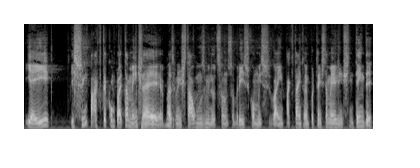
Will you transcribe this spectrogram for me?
E aí isso impacta completamente, né? Basicamente, está alguns minutos falando sobre isso, como isso vai impactar, então é importante também a gente entender.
